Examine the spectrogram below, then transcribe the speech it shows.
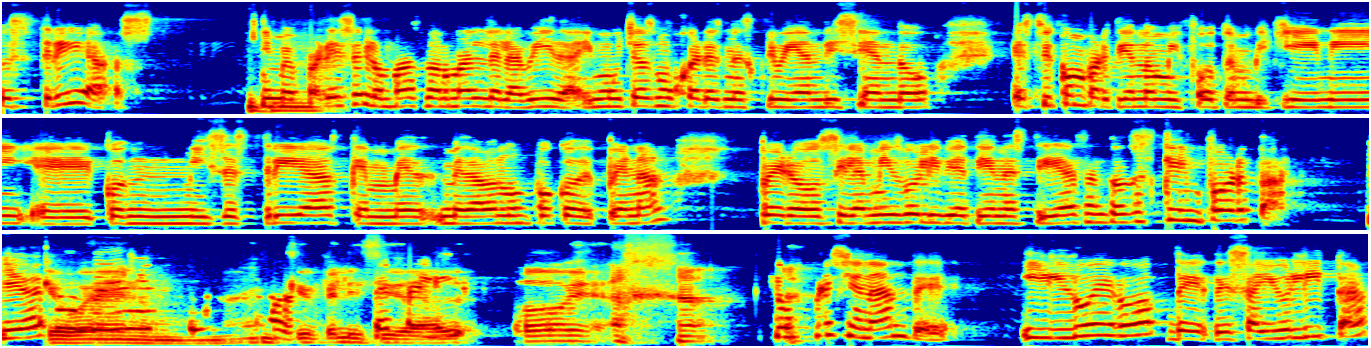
estrías y me parece lo más normal de la vida. Y muchas mujeres me escribían diciendo, estoy compartiendo mi foto en bikini eh, con mis estrías que me, me, daban un poco de pena, pero si la Miss Bolivia tiene estrías, entonces, ¿qué importa? qué bueno, qué felicidad. Qué impresionante. Y luego de, de Sayulita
